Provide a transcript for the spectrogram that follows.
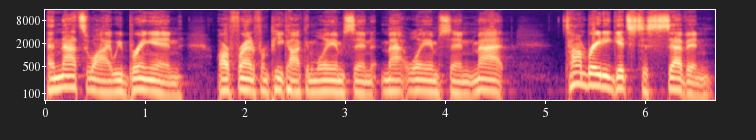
And that's why we bring in our friend from Peacock and Williamson, Matt Williamson. Matt, Tom Brady gets to seven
